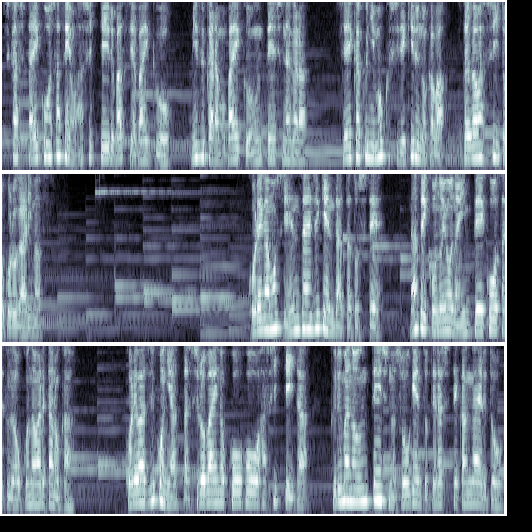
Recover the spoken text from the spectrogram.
しかし対向車線を走っているバスやバイクを、自らもバイクを運転しながら、正確に目視できるのかは疑わしいところがあります。これがもし冤罪事件だったとして、なぜこのような隠蔽工作が行われたのか。これは事故にあった白バイの後方を走っていた車の運転手の証言と照らして考えると、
